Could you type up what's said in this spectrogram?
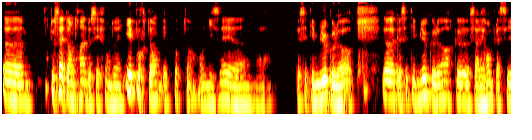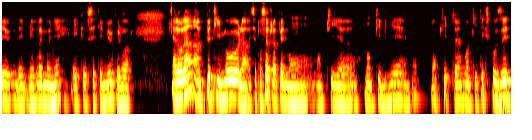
tout ça est en train de s'effondrer. Et pourtant, et pourtant, on disait, voilà, que c'était mieux que l'or, euh, que c'était mieux que l'or, que ça allait remplacer les, vraies monnaies et que c'était mieux que l'or. Alors là, un petit mot, là, c'est pour ça que j'appelle mon, petit, euh, mon petit billet, ma petite, mon petit exposé,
